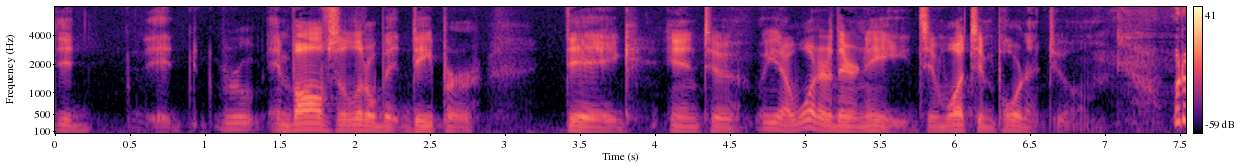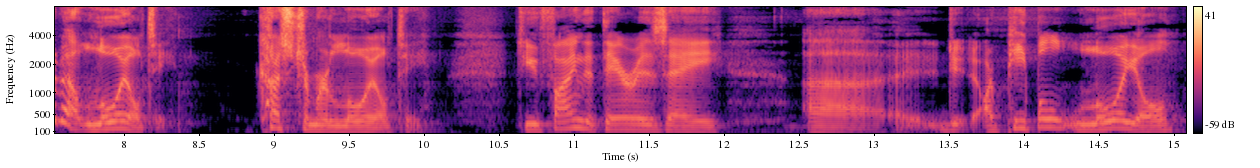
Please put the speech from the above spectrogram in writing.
it, it involves a little bit deeper dig into you know what are their needs and what's important to them. What about loyalty, customer loyalty? Do you find that there is a uh, do, are people loyal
